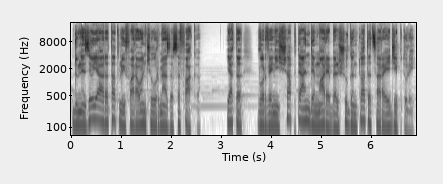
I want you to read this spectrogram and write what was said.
Dumnezeu i-a arătat lui Faraon ce urmează să facă. Iată, vor veni șapte ani de mare belșug în toată țara Egiptului.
